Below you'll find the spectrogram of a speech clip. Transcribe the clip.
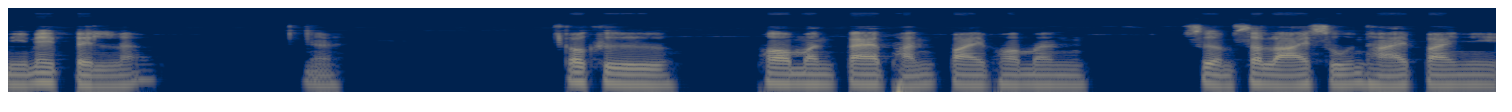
มีไม่เป็นแล้วนะก็คือพอมันแปรผันไป พอมันเสื่อมสลายสูญหายไปนี่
